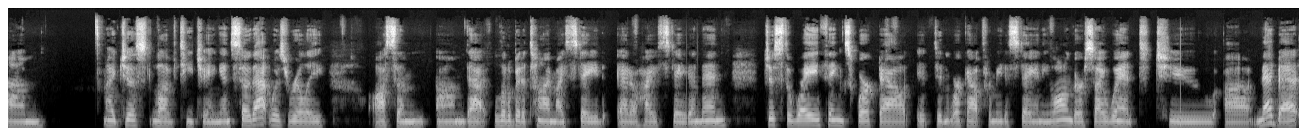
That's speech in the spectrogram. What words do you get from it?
Um, I just love teaching. And so that was really awesome. Um, that little bit of time I stayed at Ohio State. And then just the way things worked out, it didn't work out for me to stay any longer. So I went to uh, MedVet,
